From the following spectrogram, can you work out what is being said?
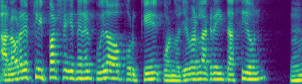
A la hora de fliparse hay que tener cuidado porque cuando llevas la acreditación ¿Mm?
